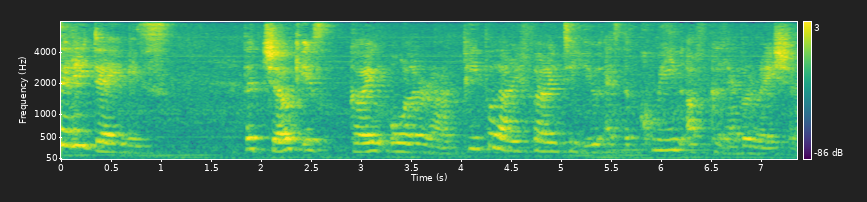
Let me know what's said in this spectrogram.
Tilly Davies, the joke is going all around. People are referring to you as the queen of collaboration.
